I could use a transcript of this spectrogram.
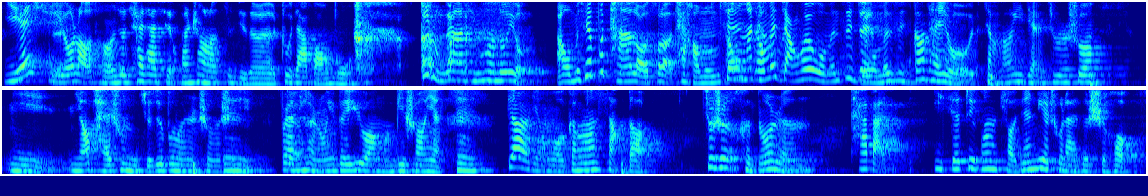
也许有老头就恰恰喜欢上了自己的住家保姆，各种各样的情况都有。啊，我们先不谈老头老太好吗？我们先我们讲回我们自己，我们自己。刚才有讲到一点，就是说你你要排除你绝对不能忍受的事情，嗯不然你很容易被欲望蒙蔽双眼。嗯第二点，我刚刚想到，就是很多人他把一些对方的条件列出来的时候，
